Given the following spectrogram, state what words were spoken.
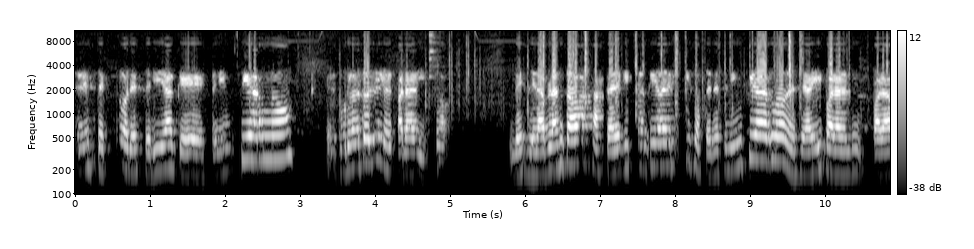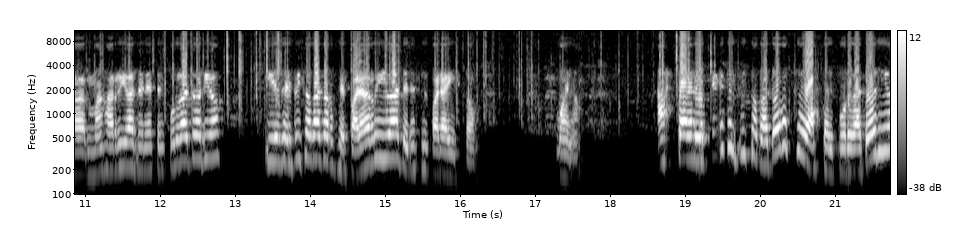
tres sectores, sería que es el infierno, el purgatorio y el paraíso. Desde la planta baja hasta X cantidad de pisos tenés el infierno, desde ahí para, para más arriba tenés el purgatorio y desde el piso 14 para arriba tenés el paraíso. Bueno, hasta lo que es el piso 14, hasta el purgatorio,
